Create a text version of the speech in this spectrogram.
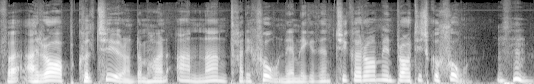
För arabkulturen, de har en annan tradition, nämligen den tycker om en bra diskussion.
